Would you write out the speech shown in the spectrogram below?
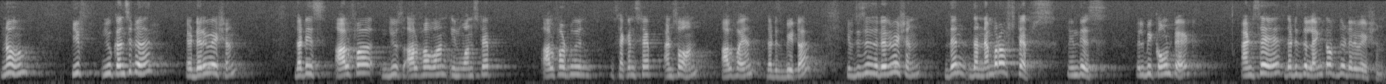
Now, if you consider a derivation that is alpha gives alpha 1 in one step, alpha 2 in second step and so on alpha n that is beta. If this is a derivation then the number of steps in this will be counted and say that is the length of the derivation.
